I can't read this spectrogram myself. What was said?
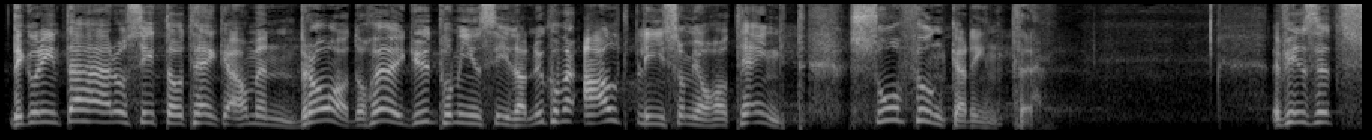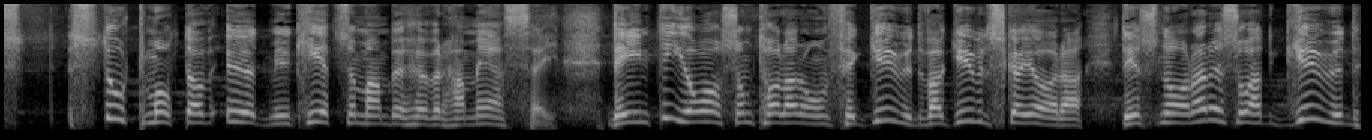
Det går inte här att sitta och tänka, ja men bra, då har jag ju Gud på min sida, nu kommer allt bli som jag har tänkt. Så funkar det inte. Det finns ett stort mått av ödmjukhet som man behöver ha med sig. Det är inte jag som talar om för Gud vad Gud ska göra. Det är snarare så att Gud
